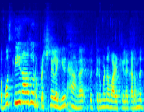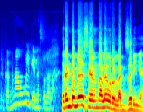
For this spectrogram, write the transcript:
சப்போஸ் தீராத ஒரு பிரச்சனையில இருக்காங்க. இப்போ திருமண வாழ்க்கையில கடந்துட்டு இருக்காங்கன்னா அவங்களுக்கு என்ன சொல்லலாம்? ரெண்டுமே சேர்ந்தாலே ஒரு லக்ஸரிங்க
